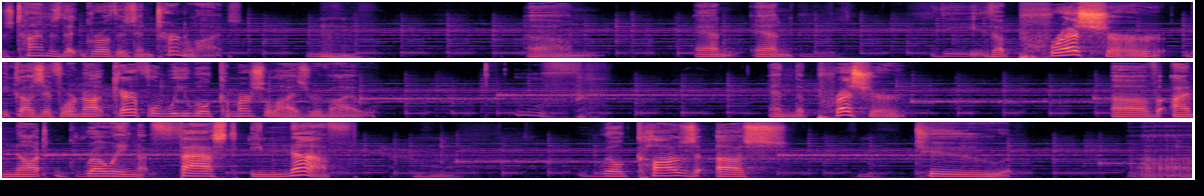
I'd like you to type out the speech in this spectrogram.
there's times that growth is internalized. Mm-hmm. Um, and and the the pressure because if we're not careful, we will commercialize revival. And the pressure of I'm not growing fast enough will cause us to uh,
